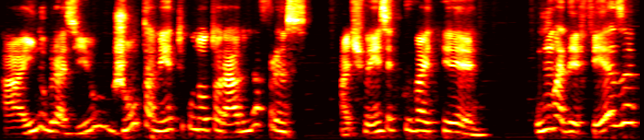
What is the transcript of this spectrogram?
aí no Brasil, juntamente com o doutorado na França. A diferença é que tu vai ter uma defesa,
